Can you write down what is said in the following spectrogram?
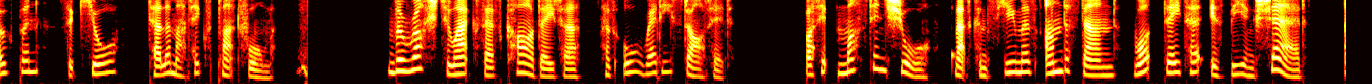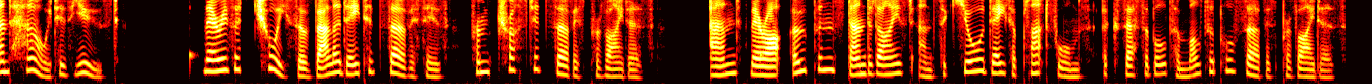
open, secure telematics platform. The rush to access car data has already started but it must ensure that consumers understand what data is being shared and how it is used. There is a choice of validated services from trusted service providers, and there are open, standardized, and secure data platforms accessible to multiple service providers.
